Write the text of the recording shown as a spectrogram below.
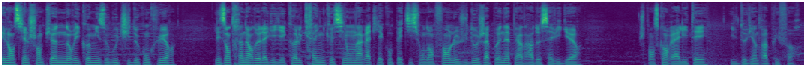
Et l'ancienne championne Noriko Mizoguchi de conclure Les entraîneurs de la vieille école craignent que si l'on arrête les compétitions d'enfants, le judo japonais perdra de sa vigueur. Je pense qu'en réalité, il deviendra plus fort.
